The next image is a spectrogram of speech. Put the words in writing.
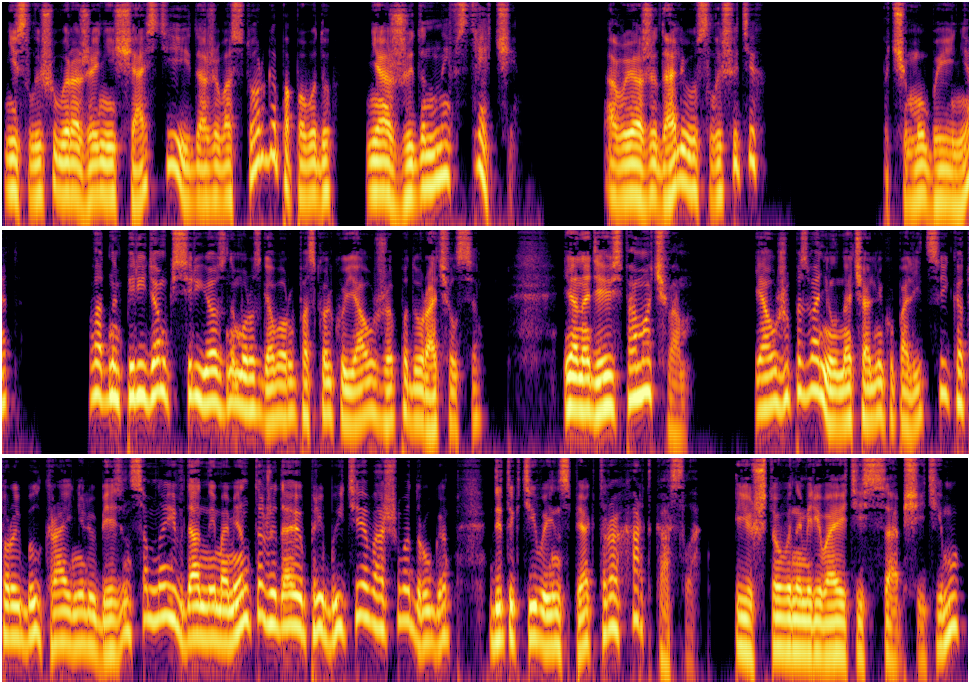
Не слышу выражений счастья и даже восторга по поводу неожиданной встречи. А вы ожидали услышать их? Почему бы и нет? Ладно, перейдем к серьезному разговору, поскольку я уже подурачился. Я надеюсь помочь вам. Я уже позвонил начальнику полиции, который был крайне любезен со мной, и в данный момент ожидаю прибытия вашего друга, детектива-инспектора Харткасла. И что вы намереваетесь сообщить ему?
